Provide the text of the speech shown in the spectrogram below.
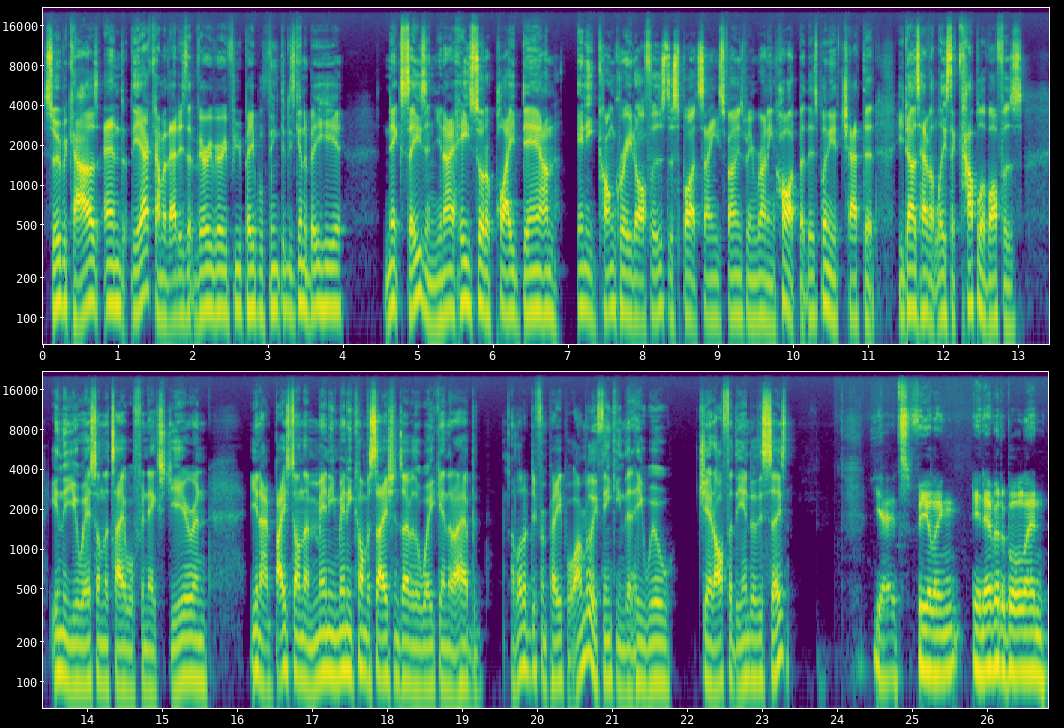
supercars. And the outcome of that is that very, very few people think that he's going to be here next season. You know, he's sort of played down any concrete offers despite saying his phone's been running hot, but there's plenty of chat that he does have at least a couple of offers in the US on the table for next year. And, you know, based on the many, many conversations over the weekend that I had with a lot of different people, I'm really thinking that he will jet off at the end of this season. Yeah, it's feeling inevitable. And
